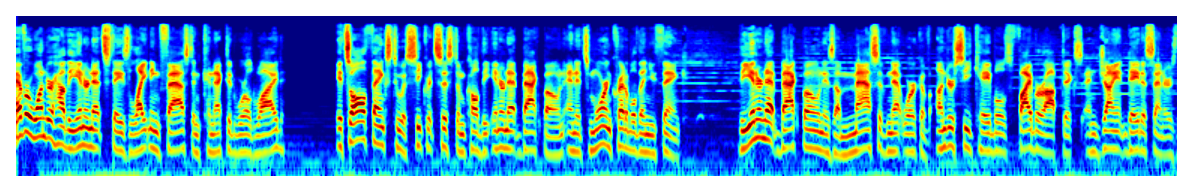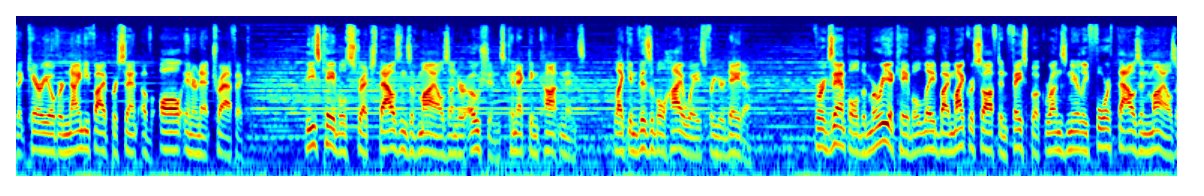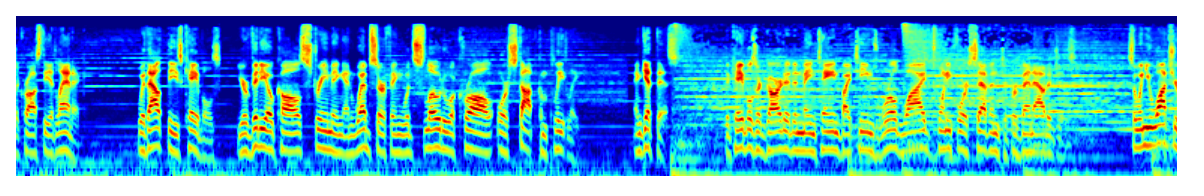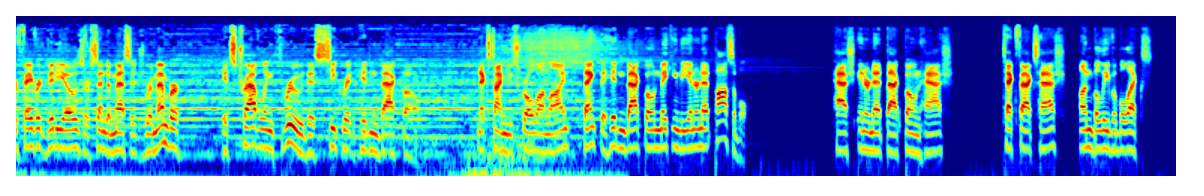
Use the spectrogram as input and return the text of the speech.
Ever wonder how the internet stays lightning fast and connected worldwide? It's all thanks to a secret system called the Internet Backbone and it's more incredible than you think. The Internet Backbone is a massive network of undersea cables, fiber optics, and giant data centers that carry over 95% of all internet traffic. These cables stretch thousands of miles under oceans connecting continents, like invisible highways for your data. For example, the MAREA cable laid by Microsoft and Facebook runs nearly 4,000 miles across the Atlantic. Without these cables, your video calls, streaming, and web surfing would slow to a crawl or stop completely. And get this, the cables are guarded and maintained by teams worldwide 24-7 to prevent outages. So when you watch your favorite videos or send a message, remember, it's traveling through this secret hidden backbone. Next time you scroll online, thank the hidden backbone making the internet possible. Hash internet backbone hash. Tech TechFacts hash, unbelievable X.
